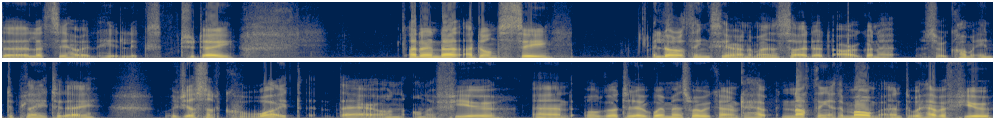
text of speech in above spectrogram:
uh, let's see how it, he looks today. Other than that, I don't see a lot of things here on the men's side that are gonna sort of come into play today. We're just not quite there on on a few. And we'll go to the women's where we currently have nothing at the moment. We have a few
